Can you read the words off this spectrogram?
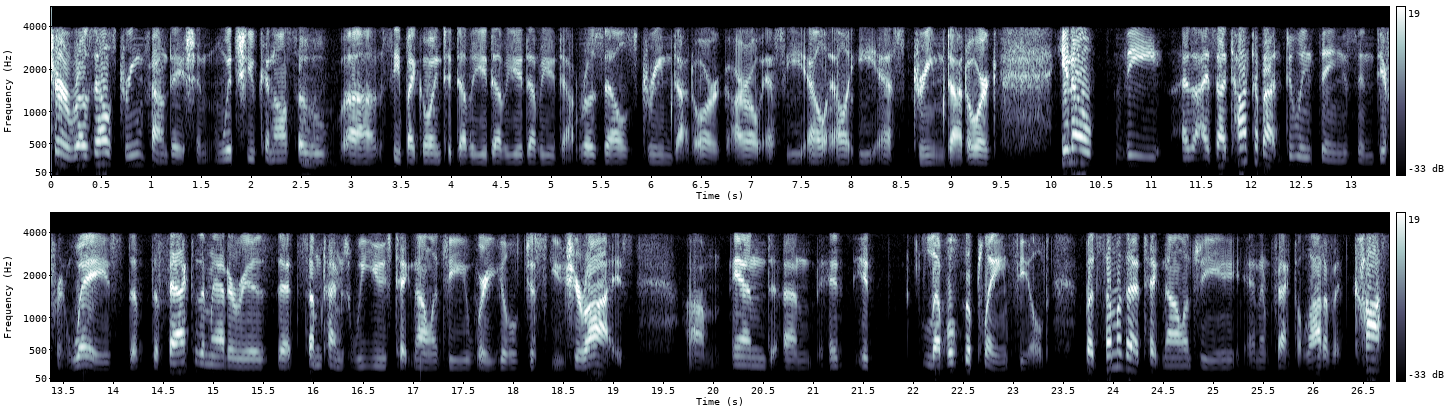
Sure, Roselle's Dream Foundation, which you can also uh, see by going to www.rosellesdream.org, R-O-S-E-L-L-E-S dream.org. You know, the as, as I talked about doing things in different ways, the the fact of the matter is that sometimes we use technology where you'll just use your eyes, um, and and it it levels the playing field. But some of that technology, and in fact a lot of it, costs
